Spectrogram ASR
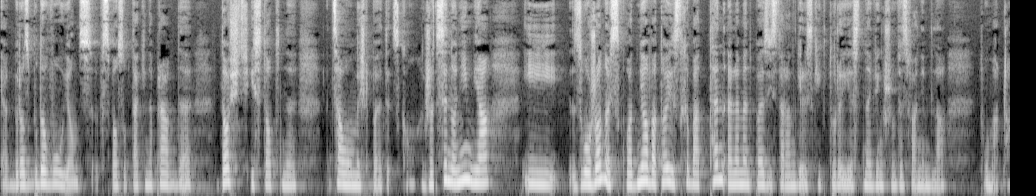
jakby rozbudowując w sposób taki naprawdę dość istotny całą myśl poetycką. Także synonimia i złożoność składniowa to jest chyba ten element poezji starangielskiej, który jest największym wyzwaniem dla tłumacza.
